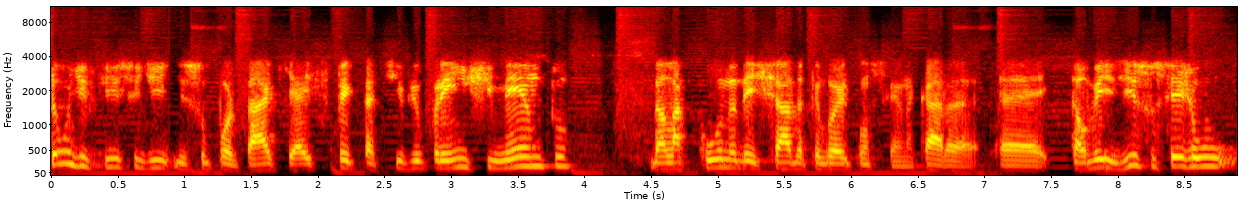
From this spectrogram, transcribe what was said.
tão difícil de, de suportar, que é a expectativa e o preenchimento da lacuna deixada pelo Ayrton Senna. Cara, é, talvez isso seja o,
